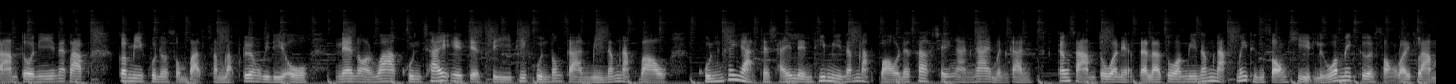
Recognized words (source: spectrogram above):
3ตัวนี้นะครับ ก็มีคุณสมบัติสำหรับเรื่องวิดีโอ แน่นอนว่าคุณใช้ A7C ที่คุณต้องการมีน้ำหนักเบา คุณก็อยากจะใช้เลนที่มีน้ำหนักเบาและก็ใช้งานง่ายเหมือนกัน ทั้ง 3 ตัวเนี่ยแต่ละตัวมีน้ำหนักไม่ถึง 2 ขีด หรือว่าไม่เกิน 200 กรัม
